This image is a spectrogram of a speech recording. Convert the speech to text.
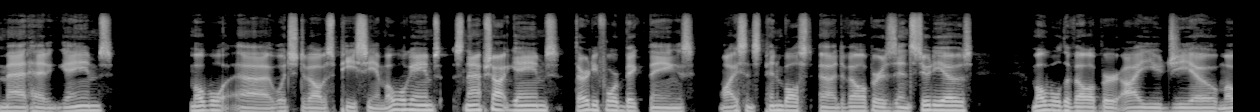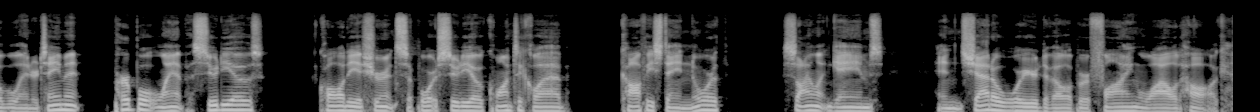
Madhead Games, Mobile, uh, which develops PC and mobile games, Snapshot Games, 34 Big Things, licensed pinball uh, developer Zen Studios, mobile developer IUGO Mobile Entertainment, Purple Lamp Studios, Quality Assurance Support Studio, Quantic Lab, Coffee Stain North, Silent Games, and Shadow Warrior developer Flying Wild Hog.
